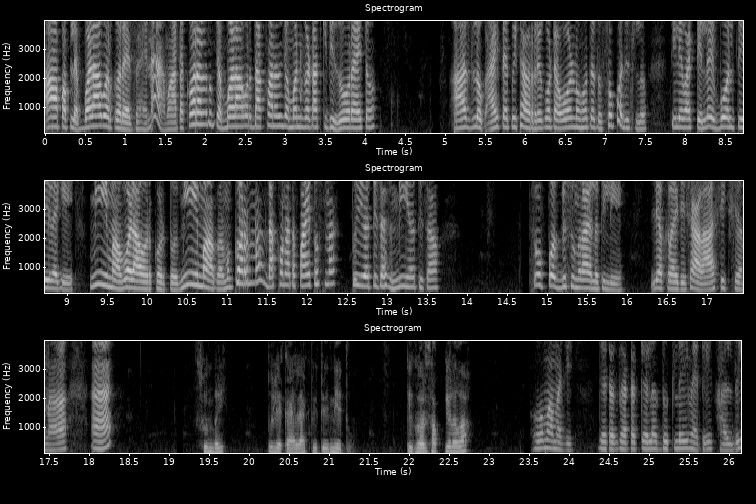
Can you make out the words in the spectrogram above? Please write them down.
आप आपल्या बळावर करायचं आहे ना? मग आता करा ना तुमच्या बळावर दाखवा ना तुमच्या मनगटात किती जोर आहे तो आज लोक आयत्या पिठावर रेकोट्या वळणं होतं तर सोपं दिसलं. तिला वाटते लय बोलते लगे. मी मा बळावर करतो मी मा कर. मग कर ना दाखव ना आता पाहतोस ना. तू यतीचा मी यतीचा सोपंच दिसून राहिलं तिले. लेकरायची शाळा शिक्षण हा सुन बाई तुले काय लागते ते नेतो. ते घर साफ केलं वा. हो मामाजी झटक झटक केलं धुतलंही माहिती खालदी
